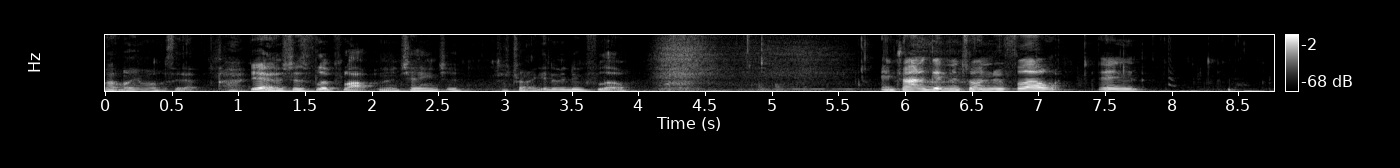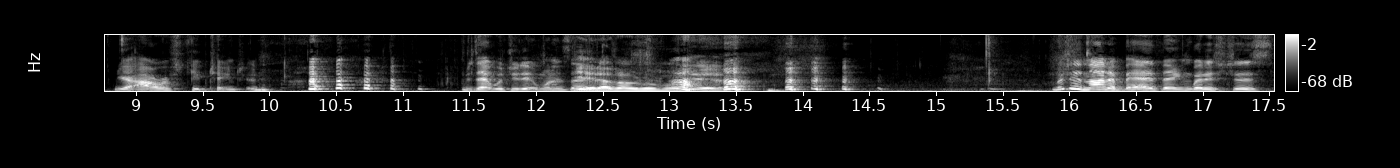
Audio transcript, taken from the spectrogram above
I don't even want to say that. Yeah, it's just flip flopping and changing. Just trying to get a new flow. And trying to get into a new flow, and your hours keep changing. is that what you didn't want to say? Yeah, that's what I was going for. Yeah. Is not a bad thing, but it's just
